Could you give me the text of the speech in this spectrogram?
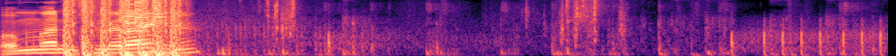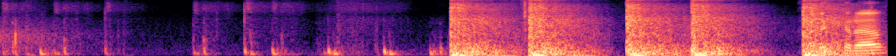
Oğlum bunların isimleri aynı. Hadi kral.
